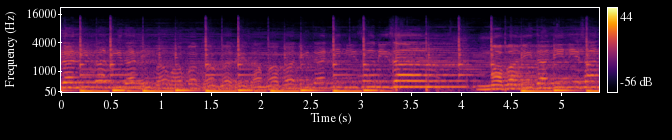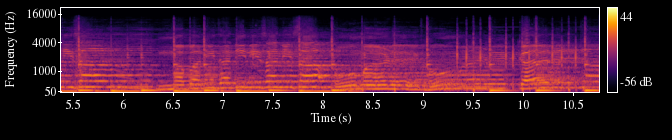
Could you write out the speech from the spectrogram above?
रे नि सा नि ध नि ध नि ध नि म म प ग म रे सा म प नि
